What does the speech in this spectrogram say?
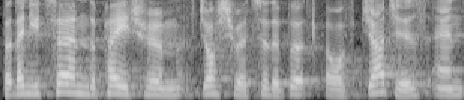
But then you turn the page from Joshua to the book of Judges, and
